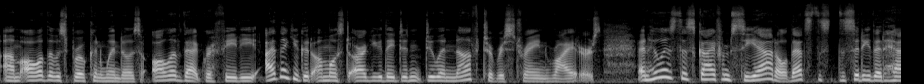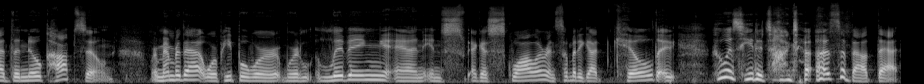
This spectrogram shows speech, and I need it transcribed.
um, all of those broken windows, all of that graffiti, I think you could almost argue they didn't do enough to restrain rioters. And who is this guy from Seattle? That's the, the city that had the no cop zone. Remember that, where people were, were living and in, I guess, squalor and somebody got killed? I, who is he to talk to us about that,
